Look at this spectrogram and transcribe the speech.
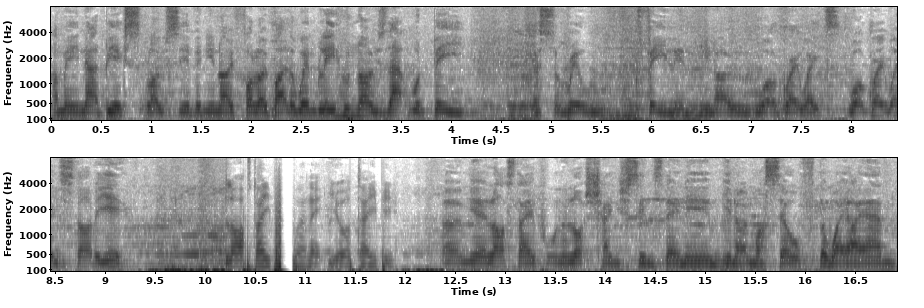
I mean, that'd be explosive, and you know, followed by the Wembley. Who knows? That would be a surreal feeling. You know, what a great way! To, what a great way to start the year. Last April, wasn't it? Your debut. Um, yeah, last April, and a lot's changed since then. In you know myself, the way I am.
